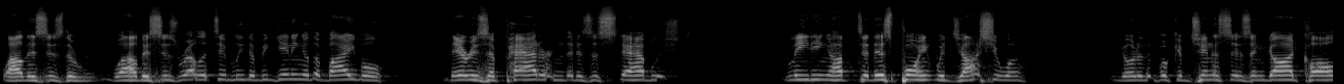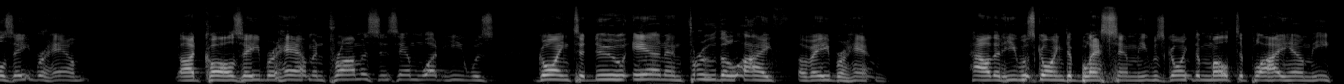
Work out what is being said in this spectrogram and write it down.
While this is the while this is relatively the beginning of the Bible, there is a pattern that is established leading up to this point with Joshua. You go to the book of Genesis and God calls Abraham. God calls Abraham and promises him what he was going to do in and through the life of Abraham. How that he was going to bless him, he was going to multiply him. He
